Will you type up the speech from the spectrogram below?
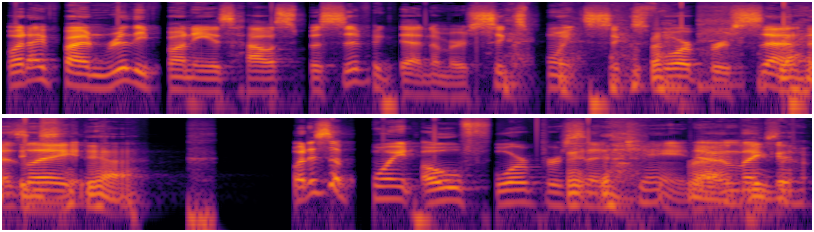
what I find really funny is how specific that number six point six four percent. is. like, yeah. what is a 0.04 percent change? Right, like, exactly.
